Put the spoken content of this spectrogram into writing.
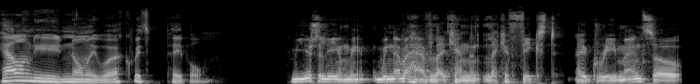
How long do you normally work with people? Usually we, we never have like an like a fixed agreement, so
